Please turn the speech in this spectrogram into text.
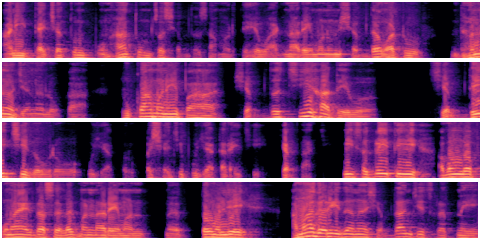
आणि त्याच्यातून पुन्हा तुमचं शब्द सामर्थ्य हे वाढणार आहे. म्हणून शब्द वाटू धन जन लोका. तुका म्हणे पहा शब्दची हा देव शब्देची गौरव पूजा करू. कशाची पूजा करायची? शब्दाची. मी सगळी ती अभंग पुन्हा एकदा सलग म्हणणार आहे म्हण तो म्हणजे आम्हा घरी धन शब्दांचीच रत्ने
